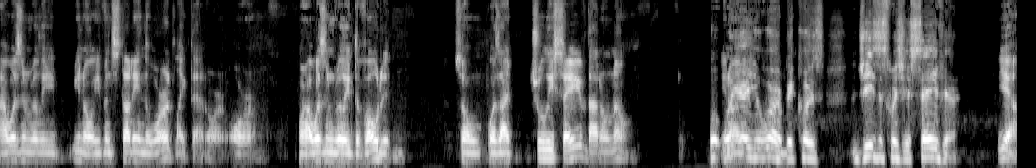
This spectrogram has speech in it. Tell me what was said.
I wasn't really you know even studying the Word like that, or or or I wasn't really devoted. So was I truly saved? I don't know. well, You know- yeah you were because jesus was your savior Yeah,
